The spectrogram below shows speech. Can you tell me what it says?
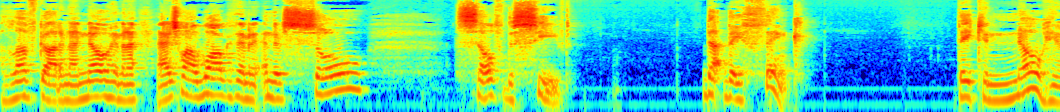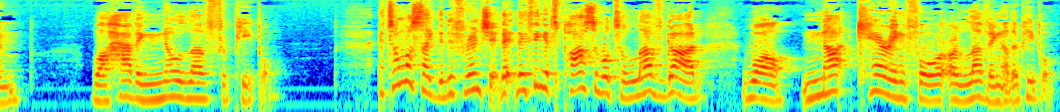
I love God and I know Him and I, and I just want to walk with Him, and, and they're so self deceived that they think they can know him while having no love for people. It's almost like they differentiate. They, they think it's possible to love God while not caring for or loving other people.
